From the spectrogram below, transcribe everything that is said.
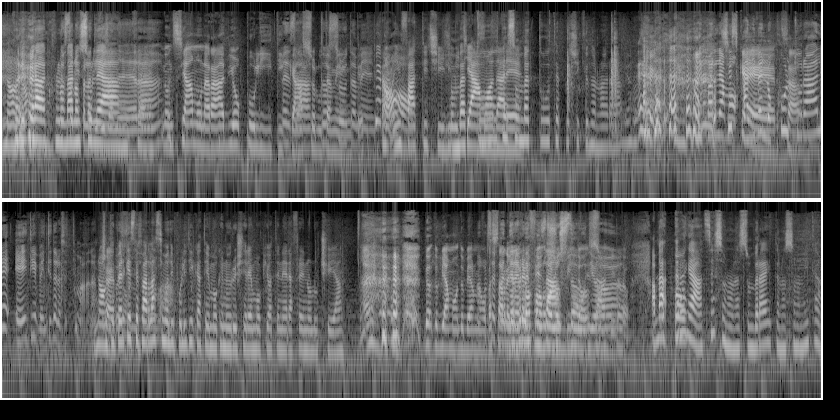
No, Con le, no. la sulle anche. non siamo una radio politica, Esatto, assolutamente. assolutamente. Però No, infatti ci limitiamo a battute, dare sono battute, poi ci chiudono la radio. Parliamo a livello culturale e di eventi della settimana. No, anche Certo. perché se parlassimo di politica temo che non riusciremo più a tenere a freno Lucia. Do- dobbiamo dobbiamo passare il microfono fuoco subito. allo studio. subito. A Ma propos- ragazzi, sono una soubrette, non sono mica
